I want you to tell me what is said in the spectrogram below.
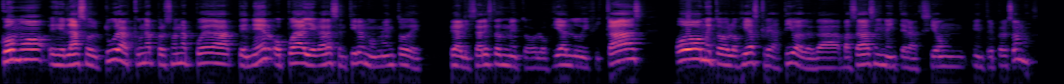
como la soltura que una persona pueda tener o pueda llegar a sentir al momento de realizar estas metodologías ludificadas o metodologías creativas, ¿verdad? Basadas en la interacción entre personas.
